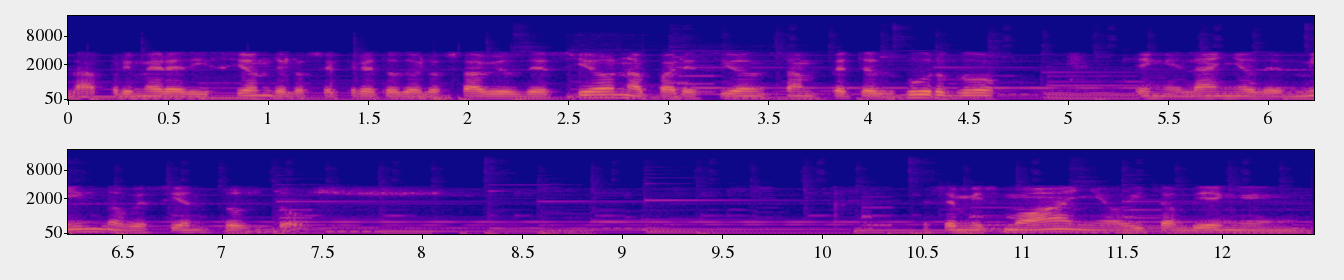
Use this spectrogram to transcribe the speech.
La primera edición de Los Secretos de los Sabios de Sion apareció en San Petersburgo en el año de 1902. Ese mismo año y también en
